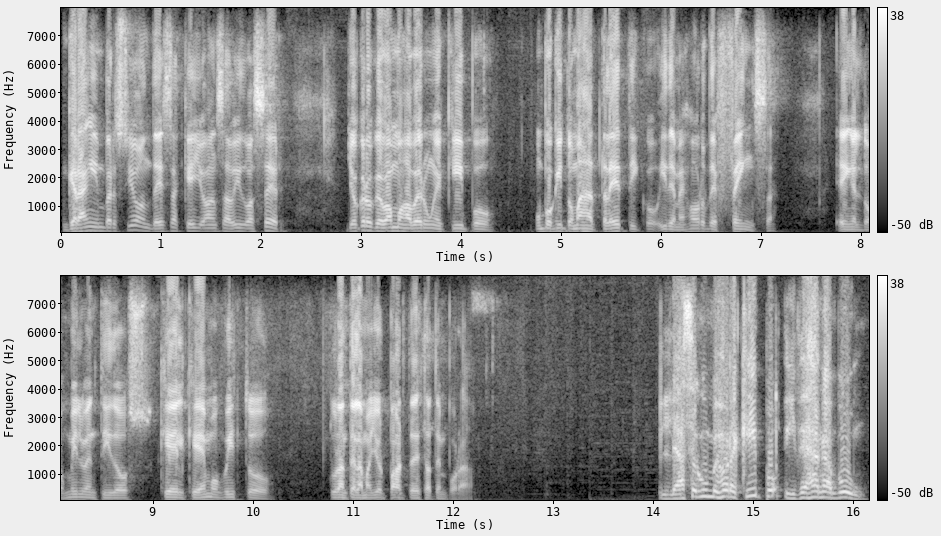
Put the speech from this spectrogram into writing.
gran inversión de esas que ellos han sabido hacer, yo creo que vamos a ver un equipo un poquito más atlético y de mejor defensa en el 2022 que el que hemos visto durante la mayor parte de esta temporada. Le hacen un mejor equipo y dejan a Boone,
